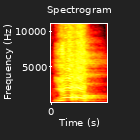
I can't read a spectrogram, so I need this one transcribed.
有。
